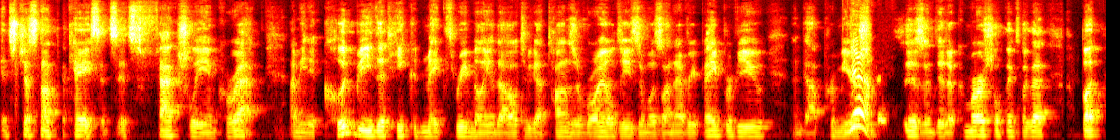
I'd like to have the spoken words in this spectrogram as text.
it's just not the case. It's it's factually incorrect. I mean, it could be that he could make three million dollars. We got tons of royalties and was on every pay per view and got premiere Yeah. spaces and did a commercial, things like that. But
